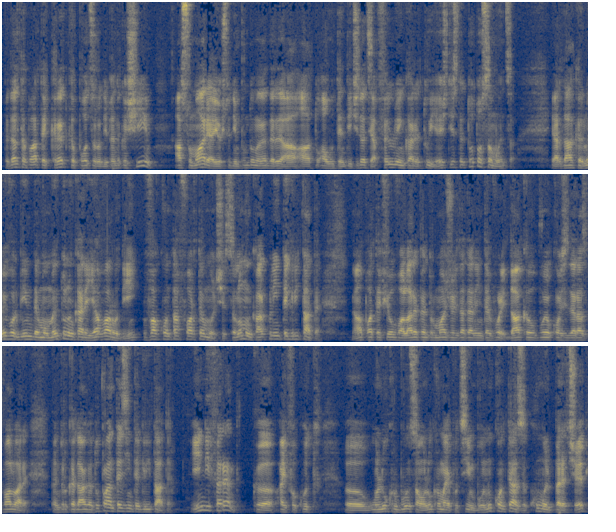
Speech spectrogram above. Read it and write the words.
Pe de altă parte, cred că poți rodi, pentru că și asumarea, eu știu, din punctul meu de vedere, a, a autenticității, a felului în care tu ești, este tot o sămânță. Iar dacă noi vorbim de momentul în care ea va rodi, va conta foarte mult și să luăm în calcul integritate. Da? Poate fi o valoare pentru majoritatea dintre voi, dacă voi o considerați valoare. Pentru că dacă tu plantezi integritate, indiferent că ai făcut uh, un lucru bun sau un lucru mai puțin bun, nu contează cum îl percepi,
